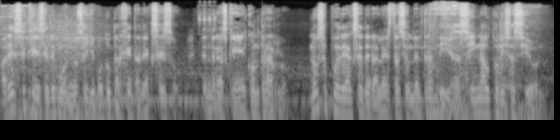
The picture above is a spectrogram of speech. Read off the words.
Parece que ese demonio se llevó tu tarjeta de acceso. Tendrás que encontrarlo. No se puede acceder a la estación del tranvía sin autorización.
